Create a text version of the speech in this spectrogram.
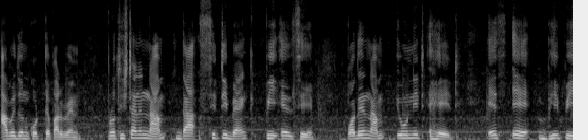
আবেদন করতে পারবেন। প্রতিষ্ঠানের নাম দ্য সিটি ব্যাংক পিএলসি। পদের নাম unit head, S A VP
